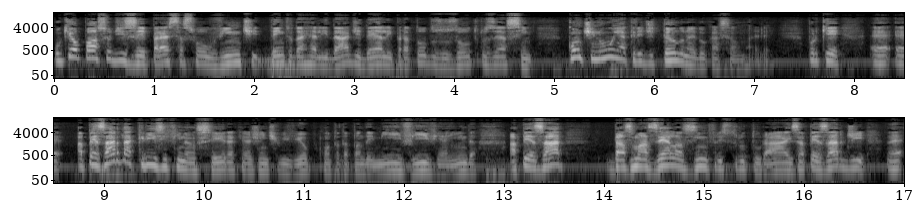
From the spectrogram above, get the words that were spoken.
O que eu posso dizer para essa sua ouvinte, dentro da realidade dela e para todos os outros, é assim: continuem acreditando na educação, Marilei. Porque, é, é, apesar da crise financeira que a gente viveu por conta da pandemia e vive ainda, apesar das mazelas infraestruturais, apesar de né,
